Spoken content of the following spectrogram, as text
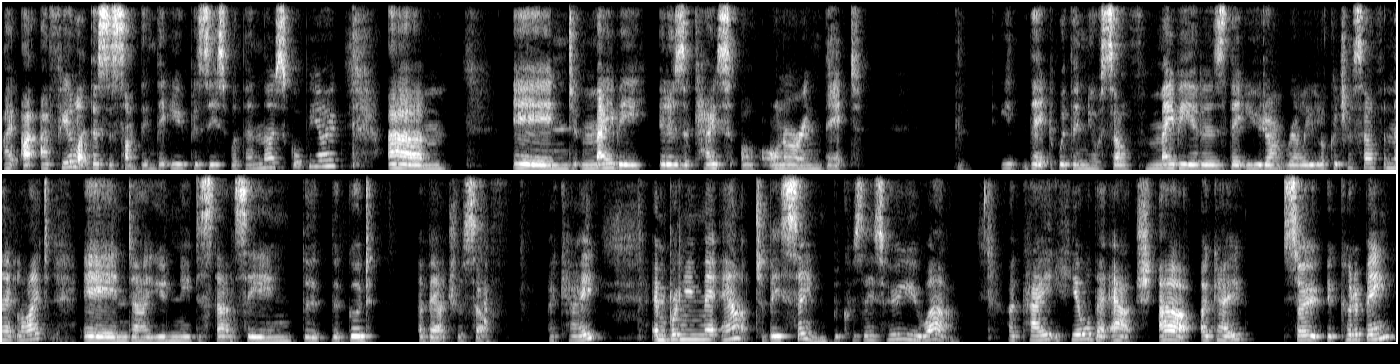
I, I feel like this is something that you possess within those Scorpio. Um, and maybe it is a case of honouring that that within yourself. Maybe it is that you don't really look at yourself in that light and uh, you need to start seeing the, the good about yourself, okay? And bringing that out to be seen because that's who you are, okay? Heal the ouch. Ah, okay, so it could have been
